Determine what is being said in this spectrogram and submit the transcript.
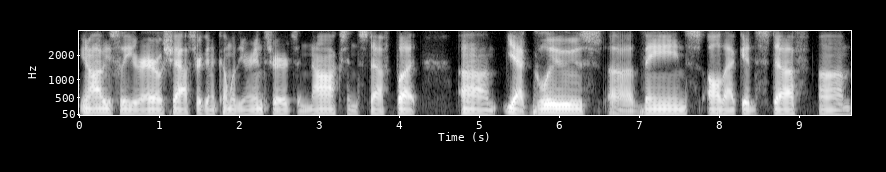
you know, obviously your arrow shafts are going to come with your inserts and nocks and stuff, but um, yeah, glues, uh, vanes, all that good stuff. Um,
